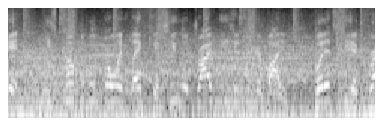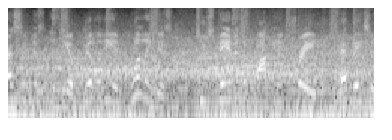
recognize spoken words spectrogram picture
get. He's comfortable throwing leg kicks. He will drive knees into your body. But it's the aggressiveness and the ability and willingness to stand in the pocket and trade that makes him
